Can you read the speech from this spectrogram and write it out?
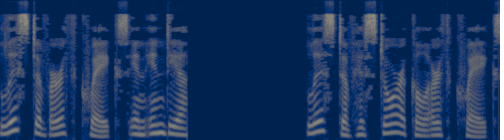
List of earthquakes in India List of historical earthquakes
